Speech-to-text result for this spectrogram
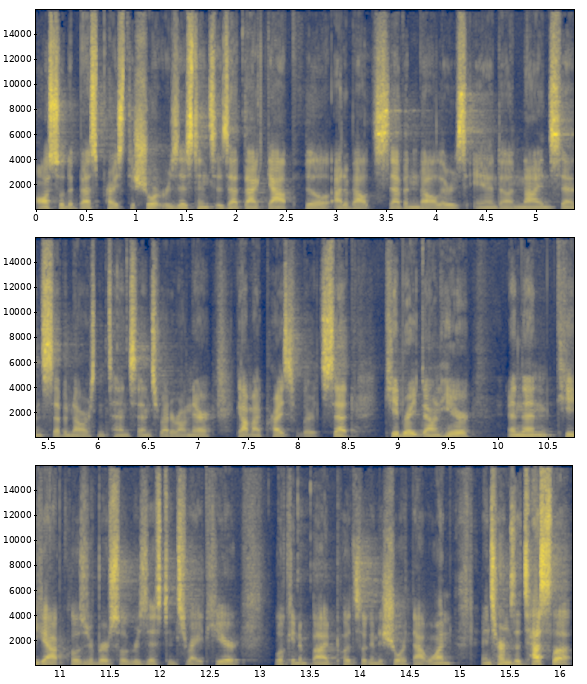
Also, the best price to short resistance is at that gap fill at about $7.09, $7.10, right around there. Got my price alert set. Key breakdown here, and then key gap close reversal resistance right here. Looking to buy puts, looking to short that one. In terms of Tesla,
